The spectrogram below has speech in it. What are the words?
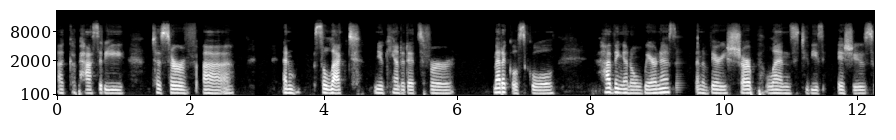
a capacity to serve uh, and select new candidates for medical school, having an awareness and a very sharp lens to these issues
